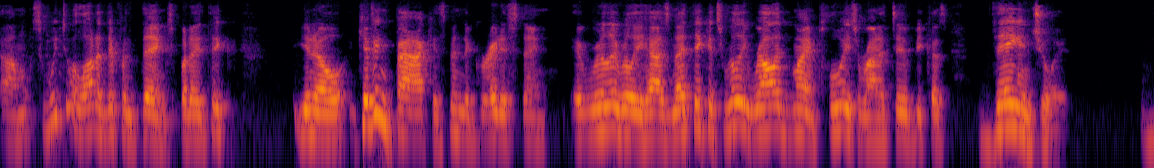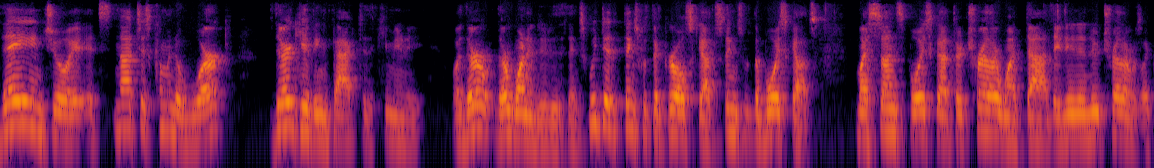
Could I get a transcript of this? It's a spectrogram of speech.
Um, so we do a lot of different things, but I think, you know, giving back has been the greatest thing. It really, really has. And I think it's really rallied my employees around it too, because they enjoy it they enjoy it. It's not just coming to work; they're giving back to the community, or they're they're wanting to do things. We did things with the Girl Scouts, things with the Boy Scouts. My son's Boy Scout, their trailer went down. They needed a new trailer. It was like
